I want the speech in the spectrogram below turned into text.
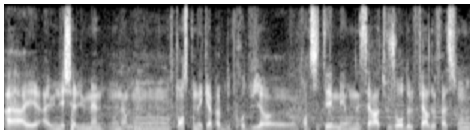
à, une échelle humaine. On, pense qu'on est capable de produire en quantité mais on essaiera toujours de le faire de façon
